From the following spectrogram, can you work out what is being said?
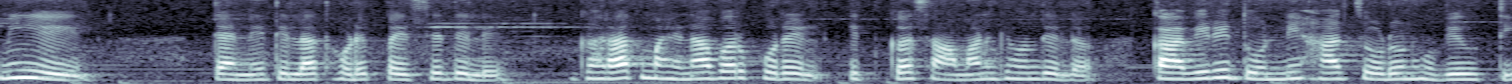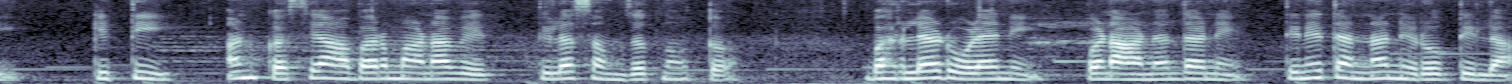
मी येईन. त्यांनी तिला थोडे पैसे दिले. घरात महिनाभर पुरेल इतकं सामान घेऊन दिलं. कावेरी दोन्ही हात जोडून उभी होती. किती? आणि कसे आभार मानावेत तिला समजत नव्हतं. भरल्या डोळ्याने पण आनंदाने तिने त्यांना निरोप दिला.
